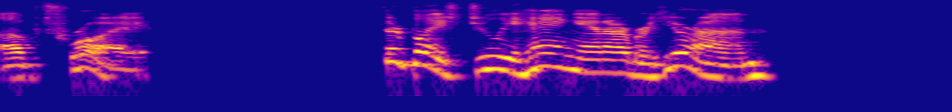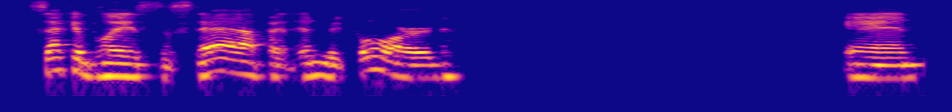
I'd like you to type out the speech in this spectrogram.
of Troy. Third place, Julie Hang, Ann Arbor Huron. Second place, the staff at Henry Ford. And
